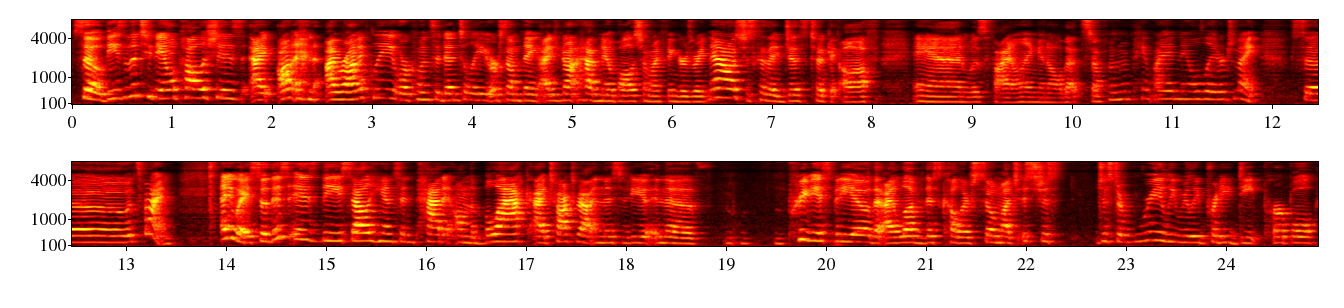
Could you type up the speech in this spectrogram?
So these are the two nail polishes. I ironically or coincidentally or something, I do not have nail polish on my fingers right now. It's just because I just took it off and was filing and all that stuff. I'm to paint my nails later tonight. So it's fine. Anyway, so this is the Sally Hansen It on the Black. I talked about in this video, in the previous video that I loved this color so much. It's just just a really, really pretty deep purple.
